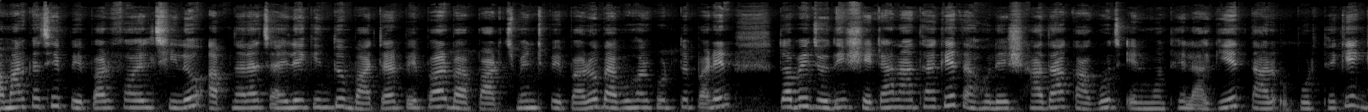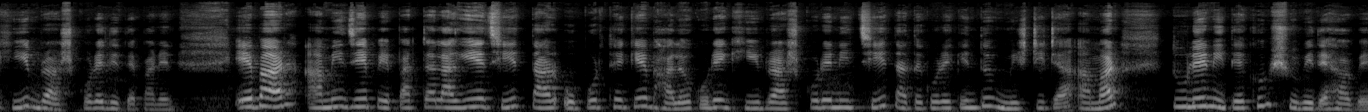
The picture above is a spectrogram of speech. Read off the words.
আমার কাছে পেপার ফয়েল ছিল, আপনারা চাইলে কিন্তু বাটার পেপার বা পার্চমেন্ট পেপারও ব্যবহার করতে পারেন। তবে যদি সেটা না থাকে, তাহলে সাদা কাগজ এর মধ্যে লাগিয়ে তার উপর থেকে ঘি ব্রাশ করে দিতে পারেন। এবার আমি যে পেপারটা লাগিয়েছি, তার উপর থেকে ভালো করে ঘি ব্রাশ করে নিচ্ছি, তাতে করে কিন্তু মিষ্টিটা আমার তুলে নিতে খুব সুবিধে হবে।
